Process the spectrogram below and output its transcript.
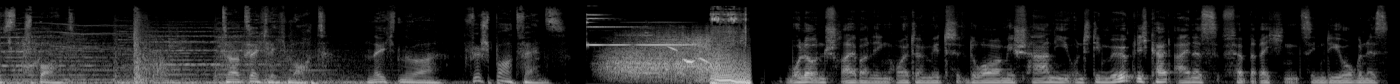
ist Sport tatsächlich Mord. Nicht nur für Sportfans. Wolle und Schreiberling heute mit Dor Mischani und die Möglichkeit eines Verbrechens im Diogenes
